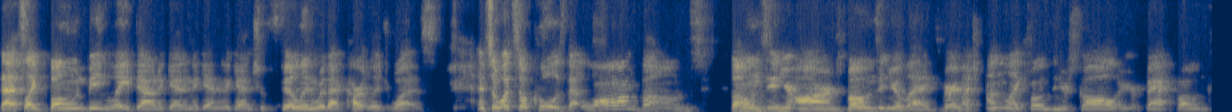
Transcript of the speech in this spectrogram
that's like bone being laid down again and again and again to fill in where that cartilage was. And so what's so cool is that long bones bones in your arms bones in your legs very much unlike bones in your skull or your backbone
